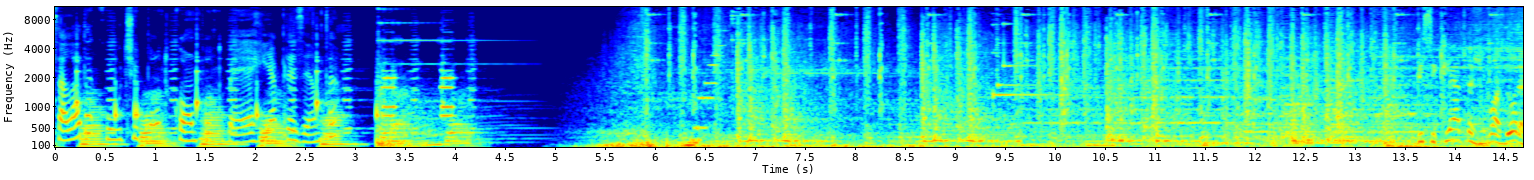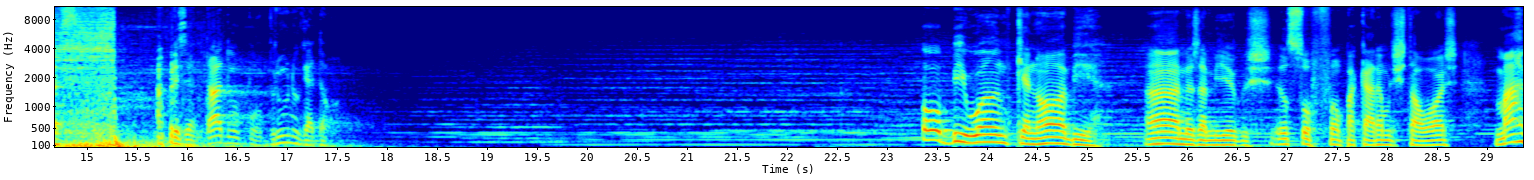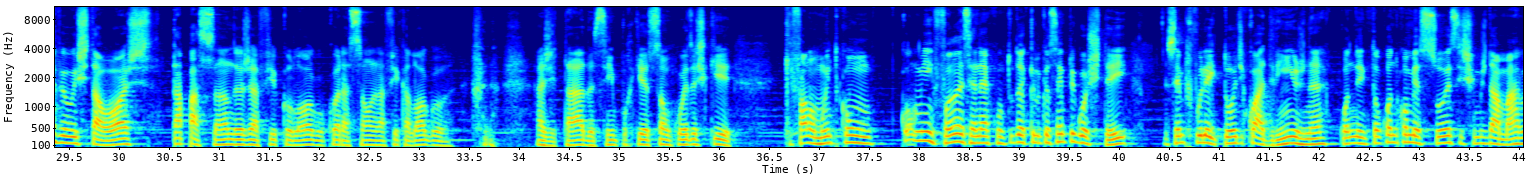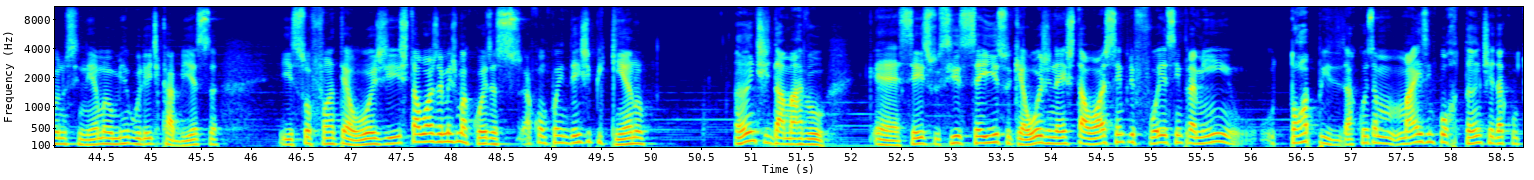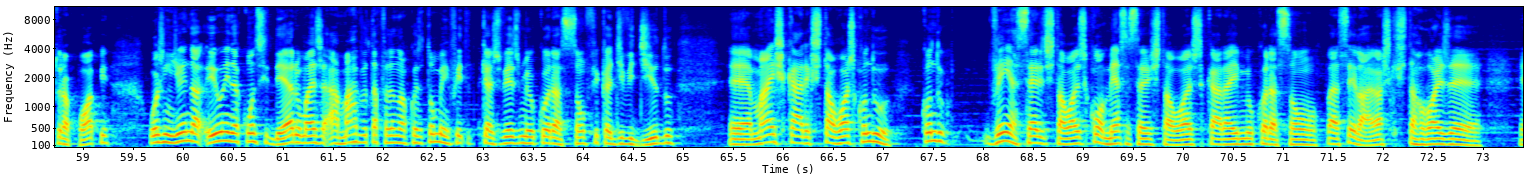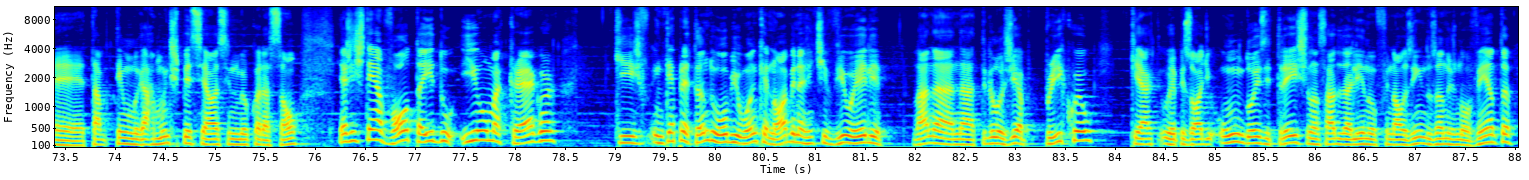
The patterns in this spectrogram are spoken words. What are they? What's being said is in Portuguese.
Saladacult.com.br apresenta. Bicicletas Voadoras. Apresentado por Bruno Guedon. Obi-Wan Kenobi. Ah, meus amigos, eu sou fã pra caramba de Star Wars. Marvel Star Wars tá passando, eu já fico logo, o coração já fica logo agitado, assim, porque são coisas que, que falam muito com, com minha infância, né? Com tudo aquilo que eu sempre gostei. Eu sempre fui leitor de quadrinhos, né? Quando, então, quando começou esses filmes da Marvel no cinema, eu mergulhei de cabeça e sou fã até hoje. E Star Wars é a mesma coisa, acompanho desde pequeno. Antes da Marvel é, ser, isso, ser isso que é hoje, né? Star Wars sempre foi, assim, para mim, o top, a coisa mais importante da cultura pop. Hoje em dia ainda, eu ainda considero, mas a Marvel tá fazendo uma coisa tão bem feita que às vezes meu coração fica dividido. É, mas, cara, Star Wars, quando, quando vem a série de Star Wars, começa a série de Star Wars, cara, aí meu coração, sei lá, eu acho que Star Wars é, é tá, tem um lugar muito especial assim no meu coração. E a gente tem a volta aí do Ian McGregor, que interpretando o Obi-Wan Kenobi, né? A gente viu ele lá na, na trilogia prequel, que é o episódio 1, 2 e 3, lançado ali no finalzinho dos anos 90,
